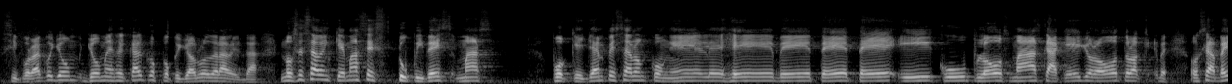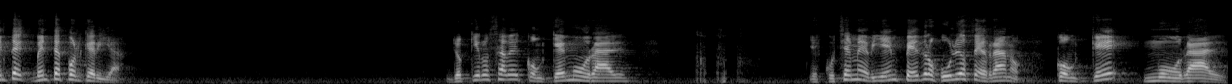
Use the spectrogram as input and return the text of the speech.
si por algo yo, yo me recalco es porque yo hablo de la verdad. No se saben qué más estupidez más. Porque ya empezaron con LGBT, IQ, más que aquello, lo otro. O sea, 20, 20 porquerías. Yo quiero saber con qué moral, y escúcheme bien, Pedro Julio Serrano, con qué moral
